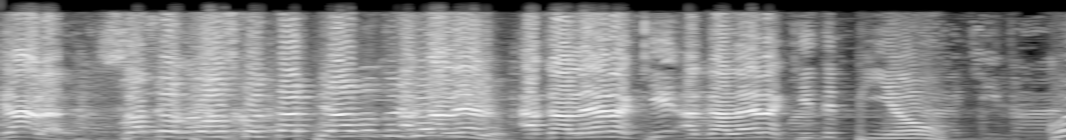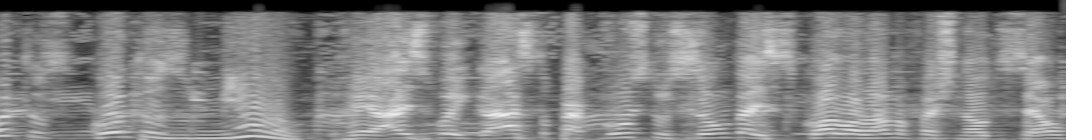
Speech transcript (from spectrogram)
Cara, só que eu posso contar a piada do joguinho. a galera aqui, a galera aqui de Pinhão. Quantos, quantos mil reais foi gasto pra construção da escola lá no Faxinal do Céu?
